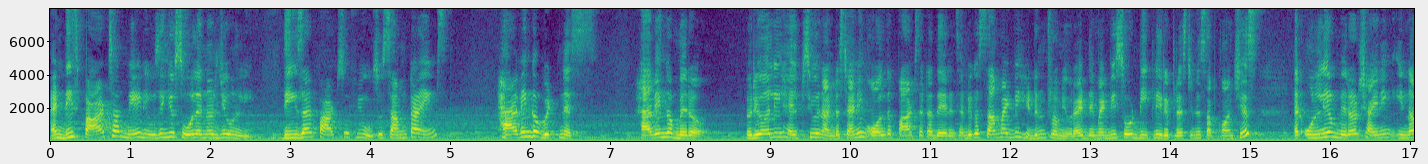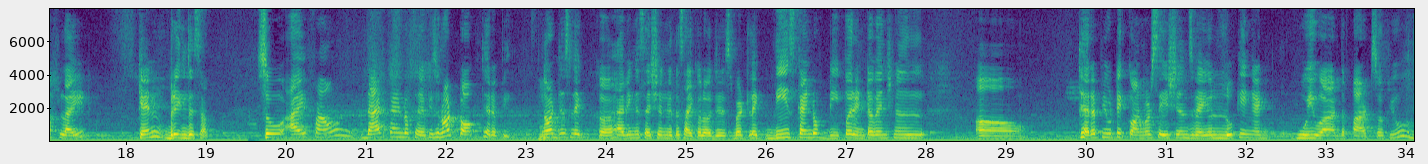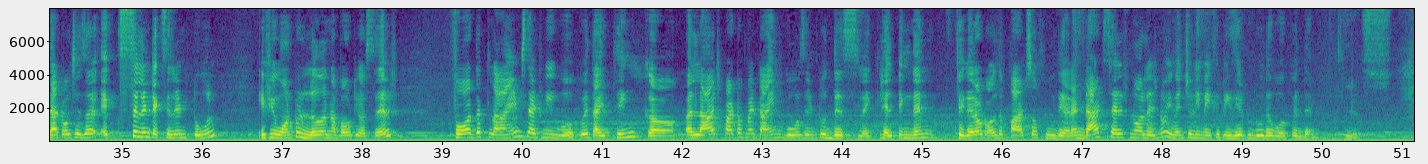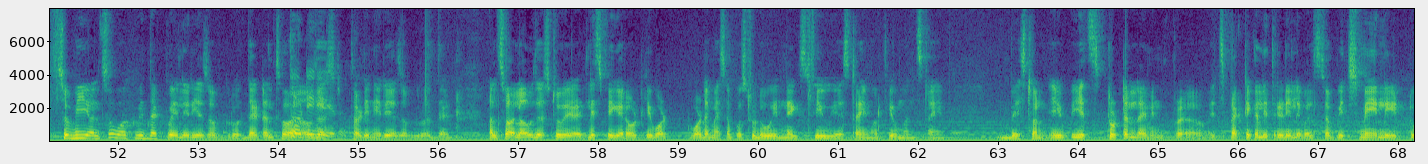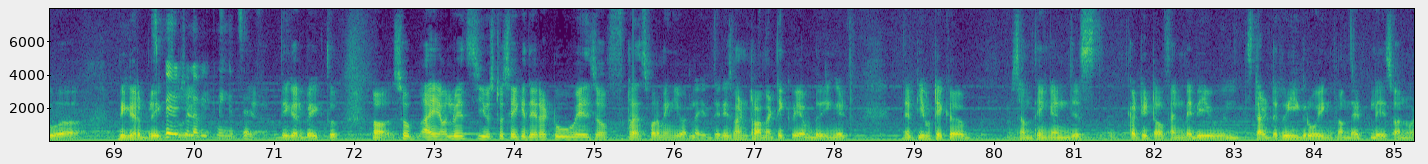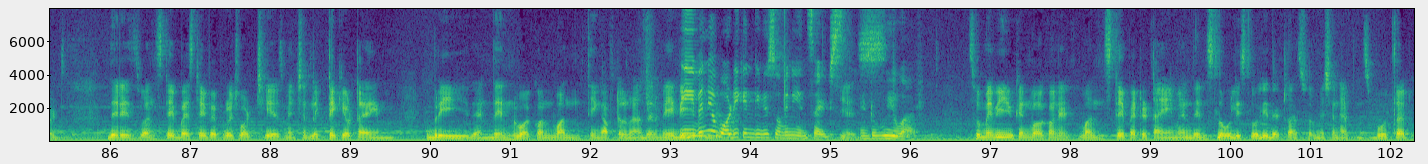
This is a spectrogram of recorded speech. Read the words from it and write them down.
And these parts are made using your soul energy only. These are parts of you. So sometimes having a witness having a mirror really helps you in understanding all the parts that are there inside. Because some might be hidden from you right? They might be so deeply repressed in your subconscious that only a mirror shining enough light can bring this up. So i found that kind of therapy. So not talk therapy not just like uh, having a session with a psychologist but like these kind of deeper interventional uh, therapeutic conversations where you're looking at who you are the parts of you that also is an excellent excellent tool if you want to learn about yourself for the clients that we work with i think uh, a large part of my time goes into this like helping them figure out all the parts of who they are and that self knowledge no eventually makes it easier to do the work with them Yes. So we also work with the 12 areas of growth. That also 13 allows areas. us 13 areas of growth. That also allows us to at least figure out ki what what am I supposed to do in next few years time or few months time, based on if it's total. I mean, it's practically 3D level stuff, which may lead to a bigger breakthrough. Spiritual awakening itself. Yeah, bigger breakthrough. Uh, so I always used to say that there are two ways of transforming your life. There is one traumatic way of doing it, that you take a something and just cut it off, and maybe you will start regrowing from that place onwards. There is one step-by-step approach. What she has mentioned, like take your time, breathe, and then work on one thing after another. Maybe Even your body can give you so many insights Yes. into who you are. So maybe you can work on it one step at a time, and then slowly, slowly the transformation happens. Both are,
